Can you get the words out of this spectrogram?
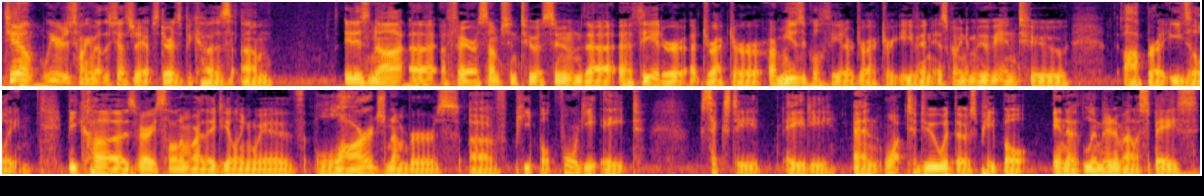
Do you know, we were just talking about this yesterday upstairs because um, it is not a, a, fair assumption to assume that a theater director, or a musical theater director even, is going to move into opera easily because very seldom are they dealing with large numbers of people 48 60 80 and what to do with those people in a limited amount of space,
